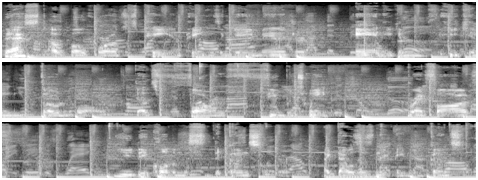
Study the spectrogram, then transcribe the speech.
best of both worlds is Peyton. Peyton's a game manager, and he can he can throw the ball. That's far and few between. Brett Favre, you they called him the, the gunslinger. Like that was his nickname, the gunslinger.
